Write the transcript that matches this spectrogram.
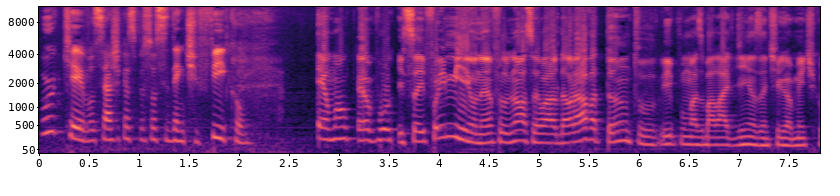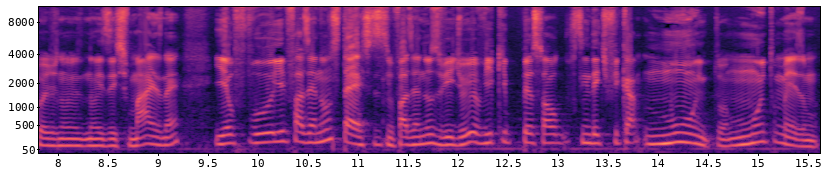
Por quê? Você acha que as pessoas se identificam? É uma, é, isso aí foi meu, né? Eu falei, nossa, eu adorava tanto ir pra umas baladinhas antigamente, que hoje não, não existe mais, né? E eu fui fazendo uns testes, assim, fazendo os vídeos, e eu vi que o pessoal se identifica muito, muito mesmo.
